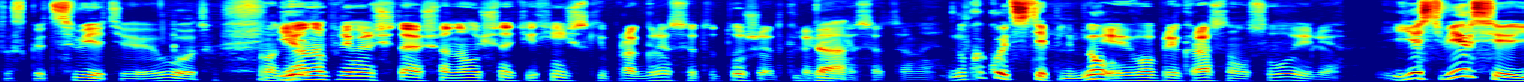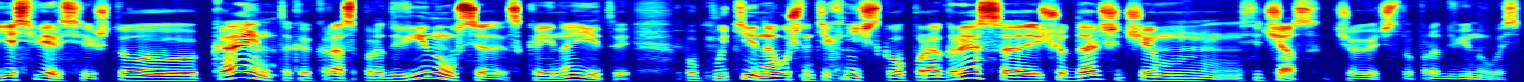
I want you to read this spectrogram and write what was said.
так сказать, свете. Вот. Вот, и... Я, например, считаю, что научно-технический прогресс – это тоже откровение да. сатаны. Ну, в какой-то степени. Ну... И его прекрасно усвоили. Есть версии, есть версии, что Каин-то как раз продвинулся с каинаиты по пути научно-технического прогресса еще дальше, чем сейчас человечество продвинулось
